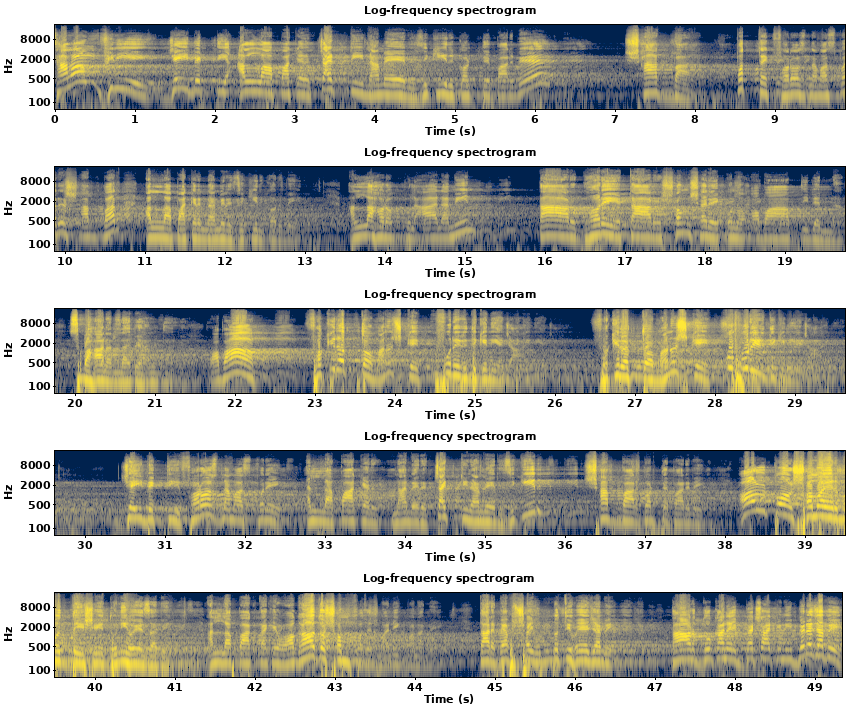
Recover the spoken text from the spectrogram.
সালাম ফিরিয়ে যেই ব্যক্তি আল্লাহ পাকের চারটি নামের জিকির করতে পারবে, সাতবার, প্রত্যেক ফরজ নামাজ পড়ে সাতবার আল্লাহ পাকের নামের জিকির করবে। আল্লাহ রব্বুল আলামিন তার ঘরে, তার সংসারে কোনো অভাব দিবেন না। সুবাহান আল্লাহ বেহামদি। অভাব ফকিরত্ব মানুষকে কুফুরির দিকে নিয়ে যায়। ফকিরত্ব মানুষকে কুফুরির দিকে নিয়ে যায়। যেই ব্যক্তি ফরজ নামাজ পড়ে, আল্লাহ পাকের নামের চারটি নামের জিকির সাতবার করতে পারবে। অল্প সময়ের মধ্যে সে ধনী হয়ে যাবে। আল্লাহ পাক তাকে অগাধ সম্পদের মালিক বানাবে। তার ব্যবসায় উন্নতি হয়ে যাবে। তার দোকানে বেচা কিনি বেড়ে যাবে।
